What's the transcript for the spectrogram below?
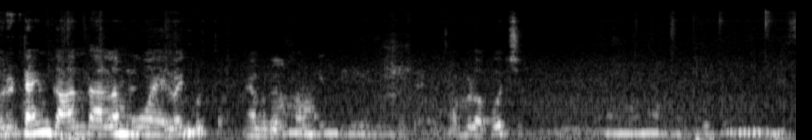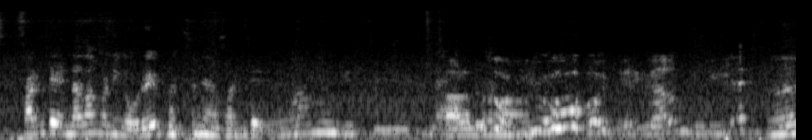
ஒரு டைம் காந்தாலாம் மூவாயிரம் ரூபாய்க்கு கொடுத்தோம் ஞாபகம்? அவ்வளவு போச்சு. சண்டே என்னதான் பண்ணீங்க ஒரே பிரச்சனையா சண்டே முடியல.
